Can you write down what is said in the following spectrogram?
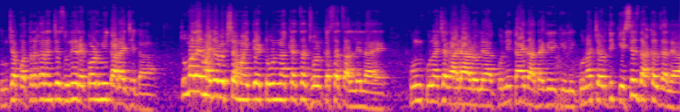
तुमच्या पत्रकारांचे जुने रेकॉर्ड मी काढायचे का? तुम्हालाही माझ्यापेक्षा माहिती आहे टोल नाक्याचा झोल कसा चाललेला आहे. कुण कुणाच्या गाड्या अडवल्या कुणी काय दादागिरी केली कुणाच्यावरती केसेस दाखल झाल्या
